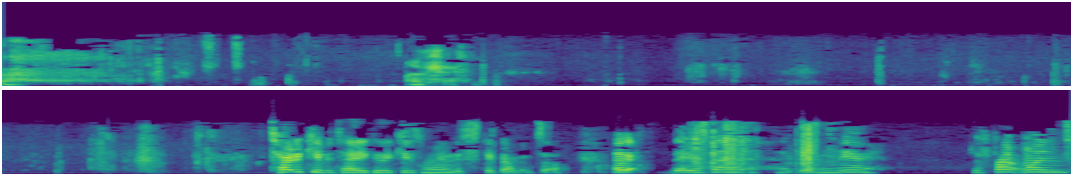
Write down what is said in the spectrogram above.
Okay. It's hard to keep it tight because it keeps wanting to stick on itself. Okay, there's that. That goes in there. The front ones,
